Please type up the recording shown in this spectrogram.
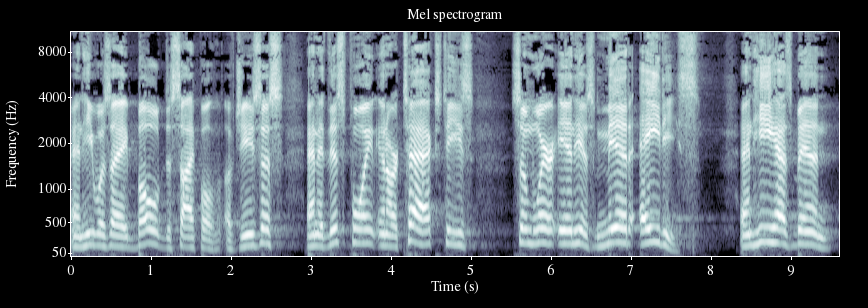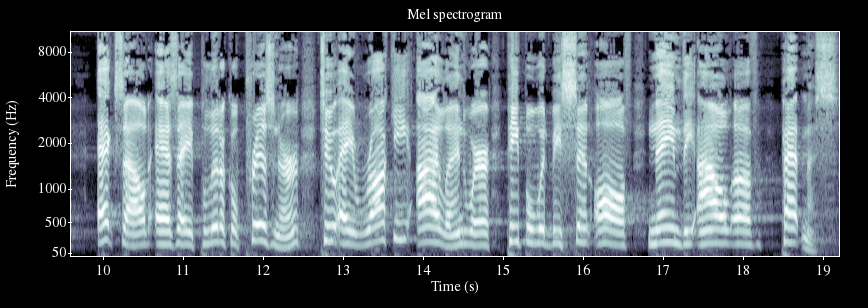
and he was a bold disciple of Jesus. And at this point in our text, he's somewhere in his mid 80s. And he has been exiled as a political prisoner to a rocky island where people would be sent off named the Isle of Patmos.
